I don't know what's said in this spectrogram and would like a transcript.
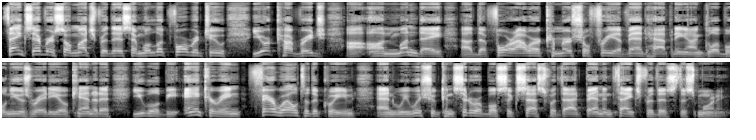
Thanks ever so much for this, and we'll look forward to your coverage uh, on Monday, uh, the four hour commercial free event happening on Global News Radio Canada. You will be anchoring Farewell to the Queen, and we wish you considerable success with that, Ben, and thanks for this this morning.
